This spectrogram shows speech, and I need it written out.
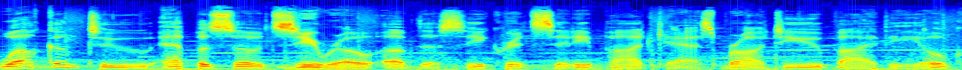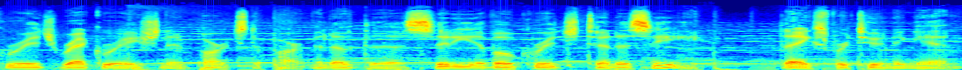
Welcome to episode zero of the Secret City podcast, brought to you by the Oak Ridge Recreation and Parks Department of the City of Oak Ridge, Tennessee. Thanks for tuning in.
